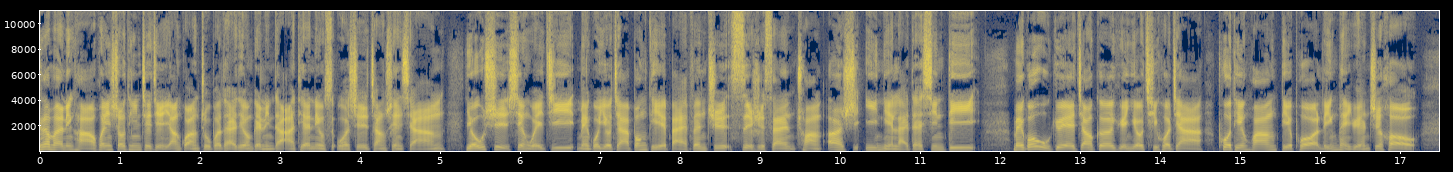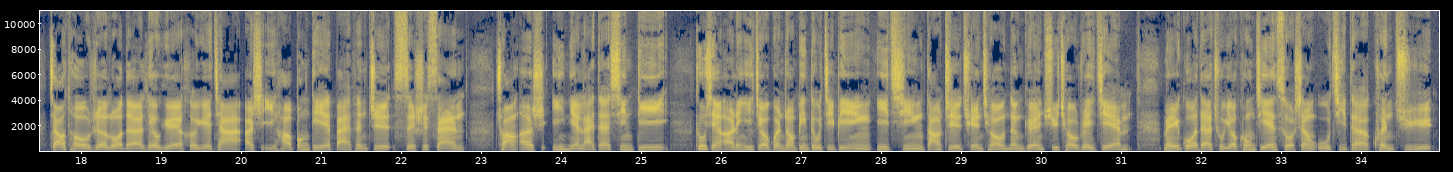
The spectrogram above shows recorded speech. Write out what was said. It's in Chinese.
听众朋友您好，欢迎收听这节央广主播台提供给您的 RT News，我是张顺祥。油市现危机，美国油价崩跌百分之四十三，创二十一年来的新低。美国五月交割原油期货价破天荒跌破零美元之后，交投热络的六月合约价二十一号崩跌百分之四十三，创二十一年来的新低。凸显二零一九冠状病毒疾病疫情导致全球能源需求锐减，美国的储油空间所剩无几的困局。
